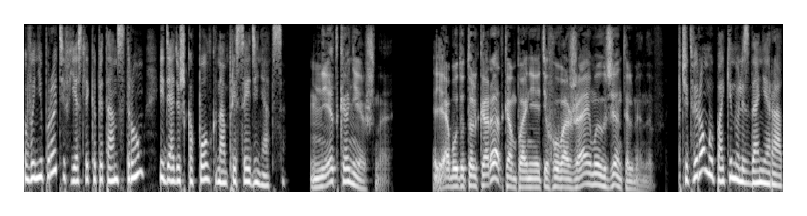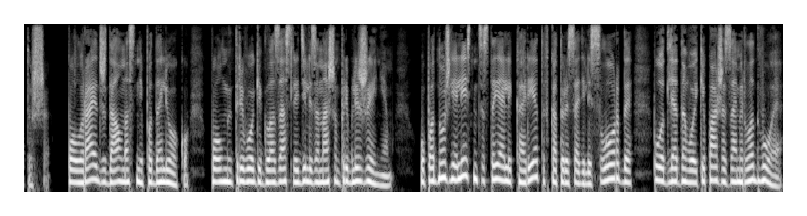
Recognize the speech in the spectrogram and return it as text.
«Вы не против, если капитан Стром и дядюшка Пол к нам присоединятся?» «Нет, конечно. Я буду только рад компании этих уважаемых джентльменов». Вчетвером мы покинули здание ратуши. Пол Райт ждал нас неподалеку. Полные тревоги глаза следили за нашим приближением. У подножья лестницы стояли кареты, в которые садились лорды. Подле одного экипажа замерло двое.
